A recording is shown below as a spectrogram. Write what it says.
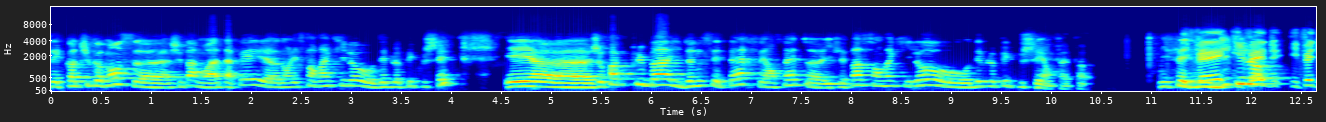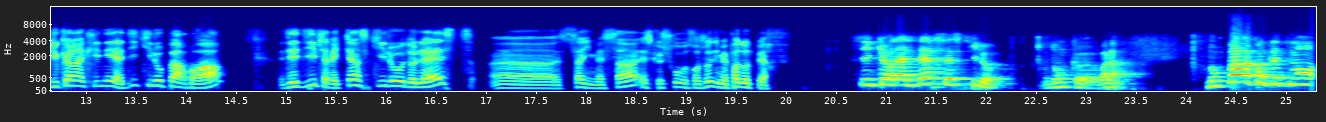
c'est quand tu commences, euh, je sais pas moi, à taper euh, dans les 120 kilos au développé couché. Et euh, je crois que plus bas il donne ses perfs et en fait, euh, il fait pas 120 kilos au développé couché en fait. Il fait, il du fait, 10 il, kilos. fait du, il fait du curl incliné à 10 kg par bras, des dips avec 15 kg de lest. Euh, ça, il met ça. Est-ce que je trouve autre chose? Il met pas d'autres perfs. Si curl alter 16 kilos. Donc voilà. Donc pas complètement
